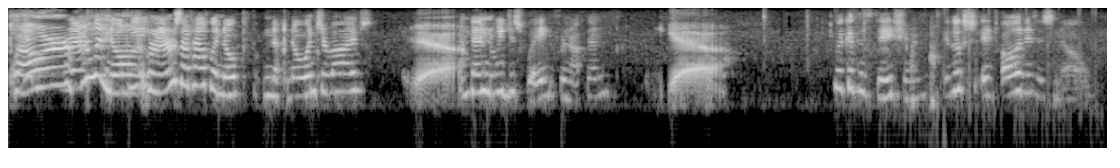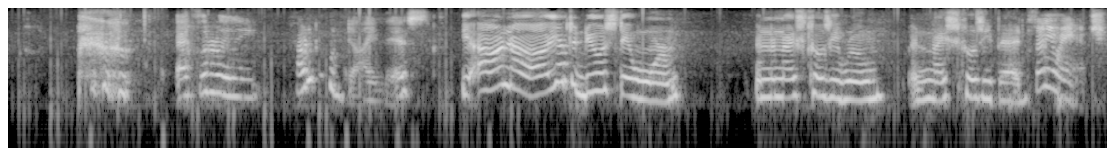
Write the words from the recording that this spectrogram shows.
Power. Remember when no? Remember sometimes when no no, no one survives, Yeah, and then we just wait for nothing. yeah. Look at the station. It looks. It all it is is snow. That's literally. How do people die in this? yeah, I don't know. All you have to do is stay warm in a nice cozy room and a nice cozy bed. Sunny Ranch.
